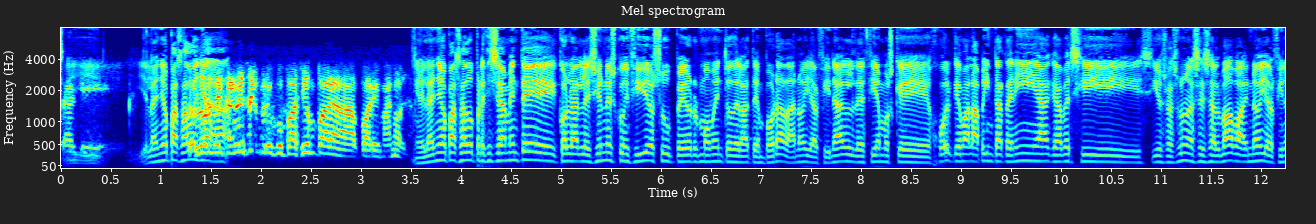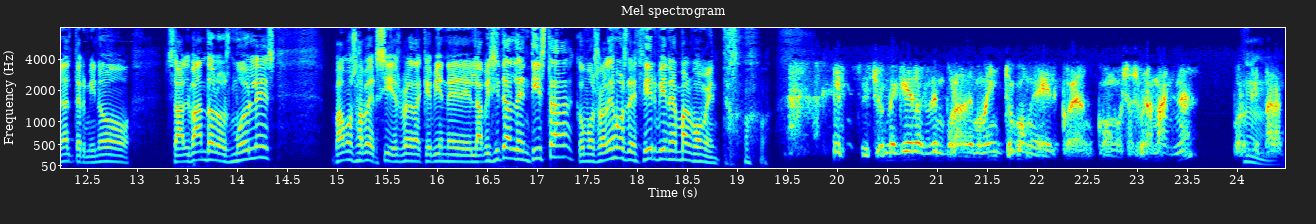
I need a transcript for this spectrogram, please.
sea que y el año pasado ya... de cabeza y preocupación para, para Imanol. El año pasado, precisamente, con las lesiones coincidió su peor momento de la temporada, ¿no? Y al final decíamos que, joder, qué mala pinta tenía, que a ver si, si Osasuna se salvaba, ¿no? Y al final terminó salvando los muebles. Vamos a ver, sí, es verdad que viene la visita al dentista, como solemos decir, viene en mal momento. Yo me quedo esta temporada de momento con el con, con Osasuna Magna, porque hmm. para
